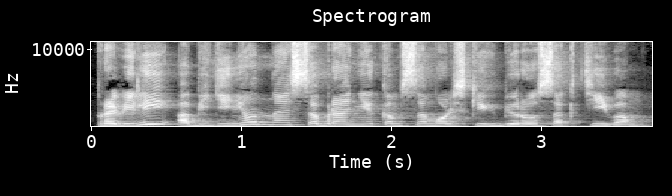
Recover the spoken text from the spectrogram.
провели объединенное собрание комсомольских бюро с активом.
